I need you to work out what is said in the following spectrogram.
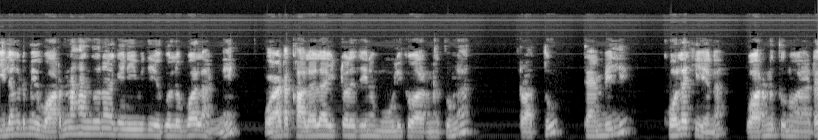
ඊළඟට මේ වර්ණ හඳුනා ගැනීමේදී ඒගොල්ලෝ බලන්නේ ඔයාට කලර් ලයිට් වල තියෙන මූලික වර්ණ තුන රතු, තැඹිලි, කොළ කියන වර්ණ තුන ඔයාට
